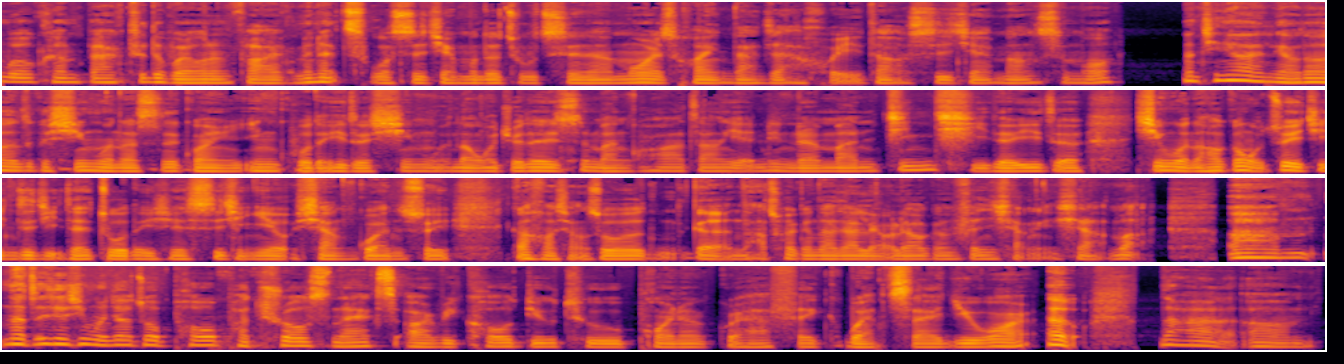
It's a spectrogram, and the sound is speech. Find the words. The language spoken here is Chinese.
welcome back to the World in Five Minutes。我是节目的主持人 Morris，欢迎大家回到世界忙什么。那今天来聊到的这个新闻呢，是关于英国的一则新闻。那我觉得也是蛮夸张，也令人蛮惊奇的一则新闻。然后跟我最近自己在做的一些事情也有相关，所以刚好想说，呃，拿出来跟大家聊聊，跟分享一下嘛。嗯，那这些新闻叫做 Paw Patrol Snacks are recalled due to pornographic website URL。那嗯，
